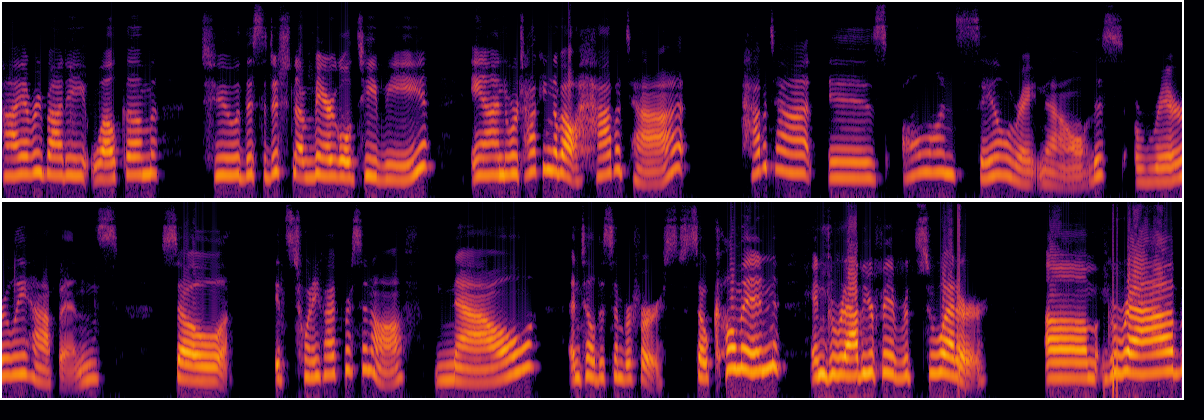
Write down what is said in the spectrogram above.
Hi, everybody. Welcome to this edition of Marigold TV. And we're talking about Habitat. Habitat is all on sale right now. This rarely happens. So it's 25% off now until December 1st. So come in and grab your favorite sweater. Um, grab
